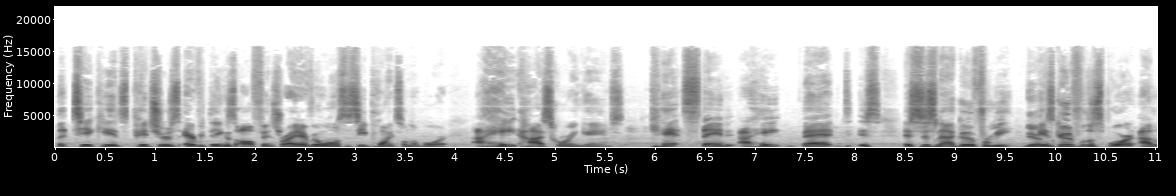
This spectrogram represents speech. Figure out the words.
the tickets, pictures, everything is offense, right? Everyone wants to see points on the board. I hate high scoring games. Can't stand it. I hate bad. It's it's just not good for me. Yeah. It's good for the sport. I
